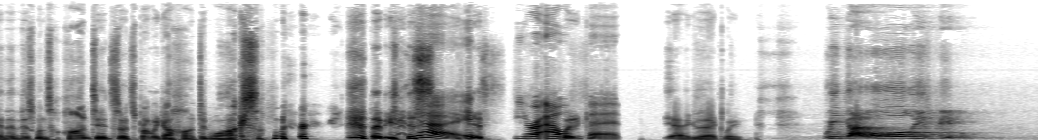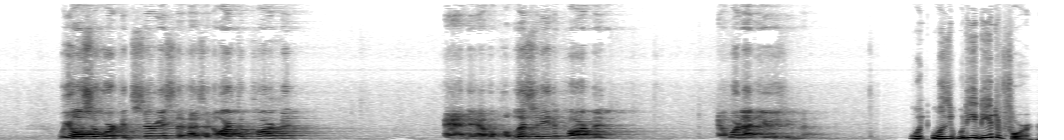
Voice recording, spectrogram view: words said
and then this one's haunted, so it's probably like a haunted walk somewhere that he is. yeah it's your outfit yeah, exactly. We've got all these people. We also work at Sirius that has an art department, and they have a publicity department, and we're not using them. What, what, what do you need it for?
